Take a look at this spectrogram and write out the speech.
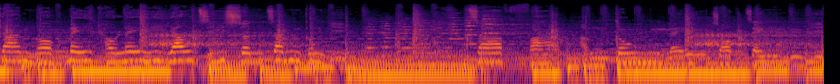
奸恶未求利诱，只信真公义，执法行公理作正义，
